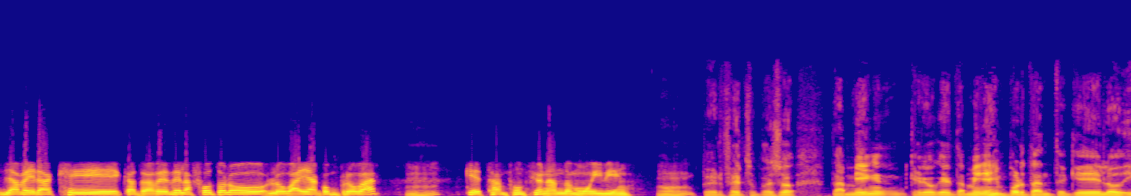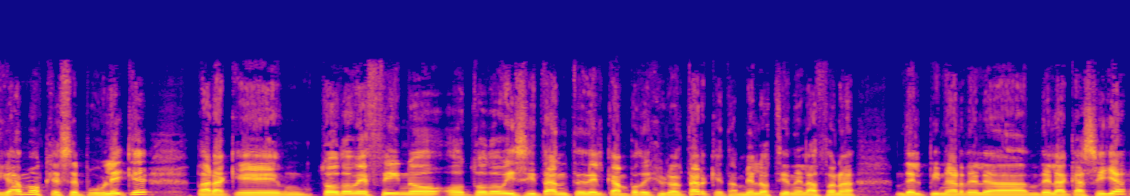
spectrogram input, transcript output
Ya verás que, a través de la foto lo, lo vaya a comprobar que están funcionando muy bien. perfecto, por eso también creo que también es importante que lo digamos, que se publique para que todo vecino o todo visitante del campo de Gibraltar, que también los tiene en la zona del Pinar de la, de la Casilla,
